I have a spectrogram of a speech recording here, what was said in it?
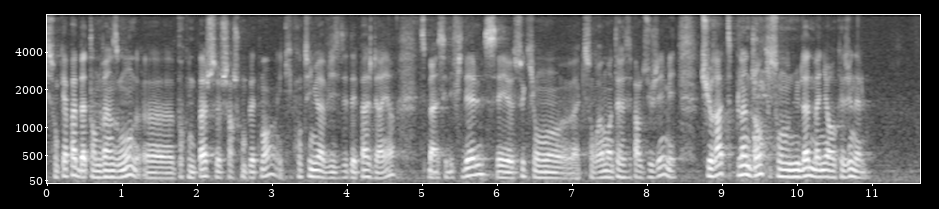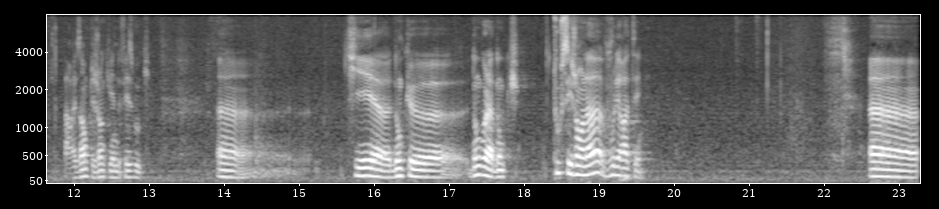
sont capables d'attendre 20 secondes euh, pour qu'une page se charge complètement et qui continuent à visiter des pages derrière, c'est ben, des fidèles, c'est euh, ceux qui, ont, qui sont vraiment intéressés par le sujet, mais tu rates plein de gens qui sont venus là de manière occasionnelle. Par exemple, les gens qui viennent de Facebook. qui est, donc, donc voilà, donc tous ces gens-là, vous les ratez. Euh,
